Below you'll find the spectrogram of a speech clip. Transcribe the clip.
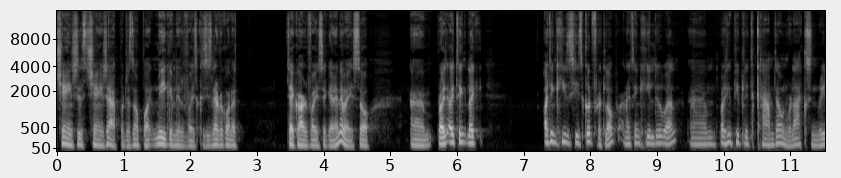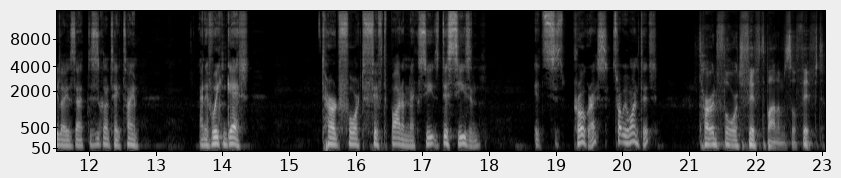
change this, change that. But there's no point in me giving advice because he's never going to take our advice again anyway. So, um, but I, I, think like I think he's he's good for the club, and I think he'll do well. Um, but I think people need to calm down, relax, and realize that this is going to take time. And if we can get third, fourth, fifth bottom next season, this season, it's progress. It's what we wanted. Third, fourth, fifth bottom, so fifth.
